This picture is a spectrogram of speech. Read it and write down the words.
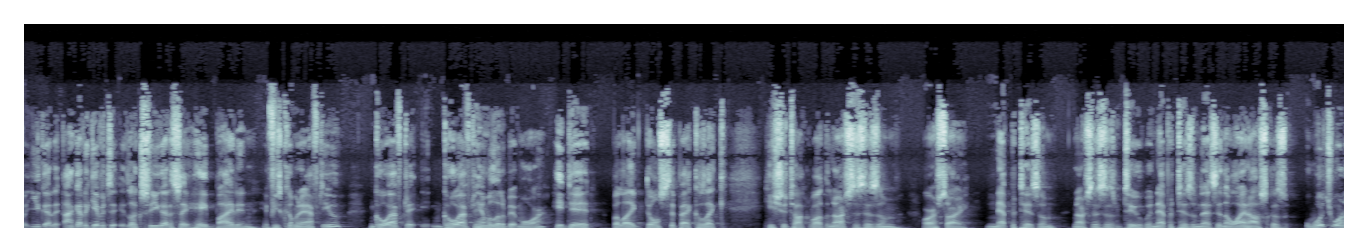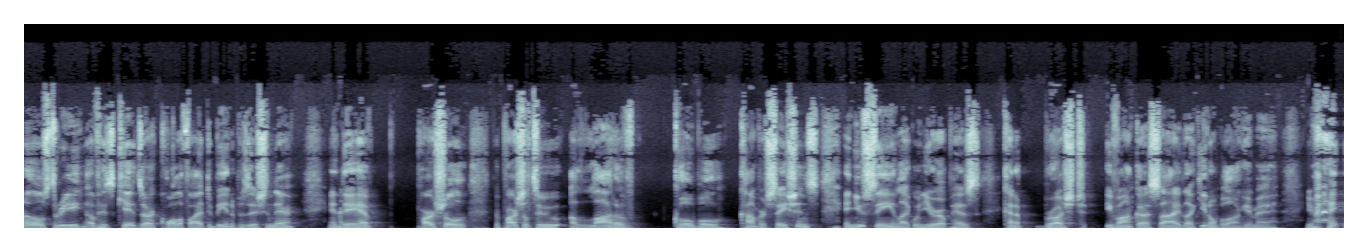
but you got to I got to give it to look. So you got to say, hey, Biden, if he's coming after you, go after go after him a little bit more. He did, but like, don't sit back because like he should talk about the narcissism or sorry, nepotism, narcissism too, but nepotism that's in the White House. Because which one of those three of his kids are qualified to be in a position there, and they have partial they're partial to a lot of global conversations. And you've seen like when Europe has kind of brushed Ivanka aside, like you don't belong here, man. You're right.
